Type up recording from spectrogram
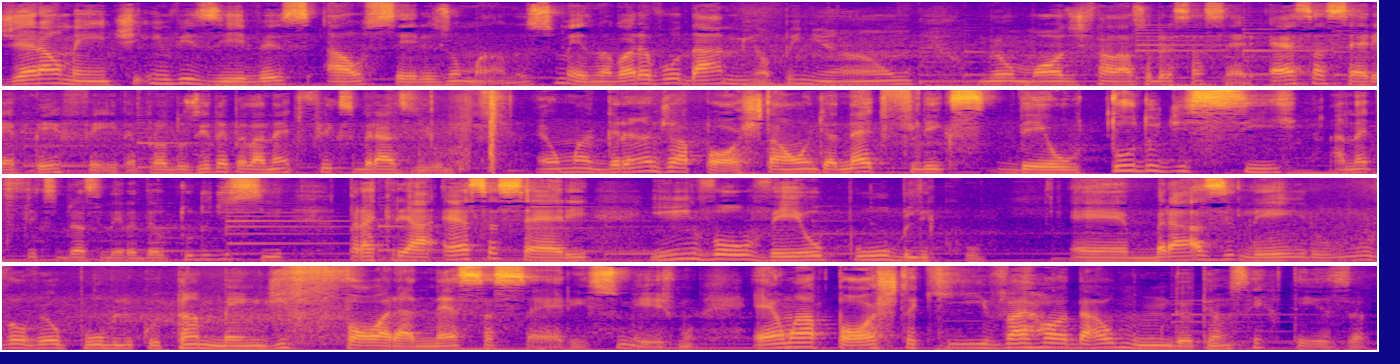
geralmente invisíveis aos seres humanos. Isso mesmo. Agora eu vou dar a minha opinião, o meu modo de falar sobre essa série. Essa série é perfeita, produzida pela Netflix Brasil. É uma grande aposta onde a Netflix deu tudo de si, a Netflix brasileira deu tudo de si para criar essa série e envolver o público é, brasileiro, envolver o público também de fora nessa série. Isso mesmo. É uma aposta que vai rodar o mundo, eu tenho certeza.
